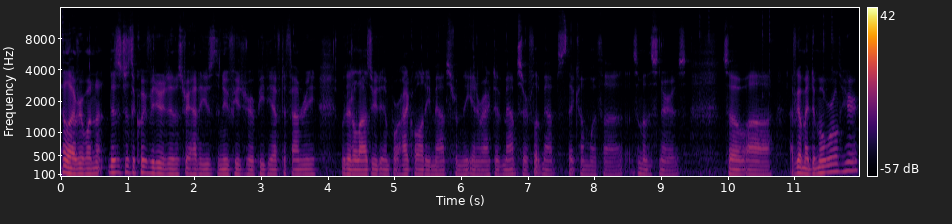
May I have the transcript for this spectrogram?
Hello everyone, this is just a quick video to demonstrate how to use the new feature of PDF to Foundry that allows you to import high quality maps from the interactive maps or flip maps that come with uh, some of the scenarios. So uh, I've got my demo world here.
